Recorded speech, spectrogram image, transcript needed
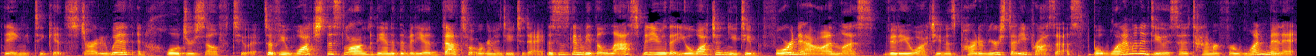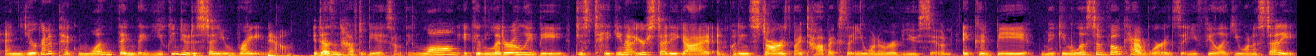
thing to get started with and hold yourself to it. So if you watch this long to the end of the video, that's what we're going to do today. This is going to be the last video that you'll watch on YouTube for now, unless video watching is part of your study process. But what I'm going to do is set a timer for one minute and you're going to pick one thing that you can do to study right now. It doesn't have to be something long. It could literally be just taking out your study guide and putting stars by topics that you want to review soon. It could be making a list of vocab words that you feel like you want to study,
